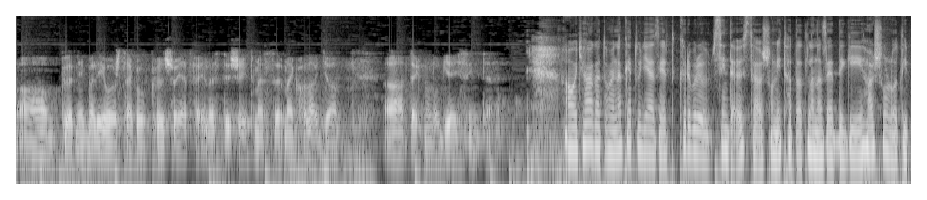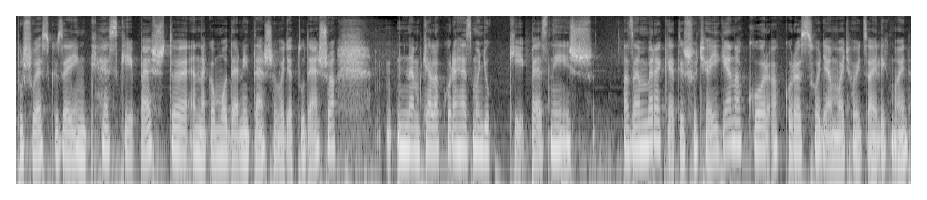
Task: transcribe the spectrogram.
a környékbeli országok saját fejlesztéseit messze meghaladja a technológiai szinten. Ahogy hallgatom önöket, ugye azért körülbelül szinte összehasonlíthatatlan az eddigi hasonló típusú eszközeinkhez képest ennek a modernitása vagy a tudása. Nem kell akkor ehhez mondjuk képezni is az embereket, és hogyha igen, akkor, akkor az hogyan vagy hogy zajlik majd?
